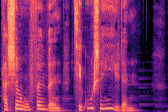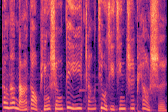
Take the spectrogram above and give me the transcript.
他身无分文且孤身一人。当他拿到平生第一张救济金支票时，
